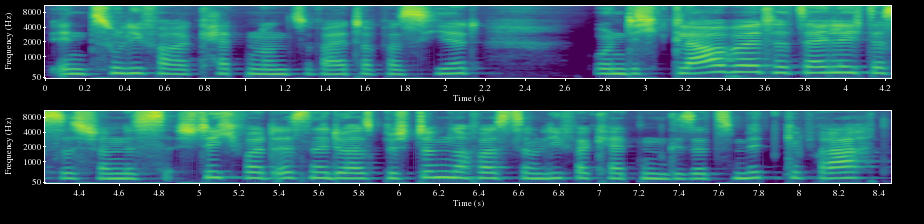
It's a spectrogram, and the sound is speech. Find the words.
in Zuliefererketten und so weiter passiert. Und ich glaube tatsächlich, dass das schon das Stichwort ist. Ne? Du hast bestimmt noch was zum Lieferkettengesetz mitgebracht.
